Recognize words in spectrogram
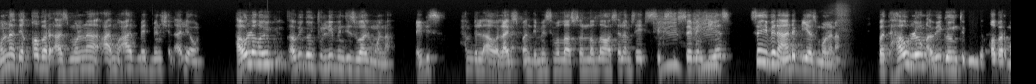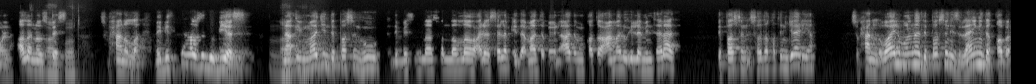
Mulna, the qabr, as Mulna Mu'ad made mention earlier on. How long are we, are we going to live in this world, Mulna? Maybe, s- alhamdulillah, our lifespan, the Messenger of Allah sallallahu alaihi wasallam said 60, 70 years, say even 100 years, Mulna. But how long are we going to be in the qabr, Mulna? Allah knows Allahu best. Akbar. Subhanallah. Maybe thousands of years. Allahu Now Akbar. imagine the person who the Messenger of Allah sallallahu alaihi wasallam إذا مات ابن آدم انقطع عمله إلا من ثلاث. The first one is صدقة جارية. Subhanallah. While Mulna, the person is lying in the qabr.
